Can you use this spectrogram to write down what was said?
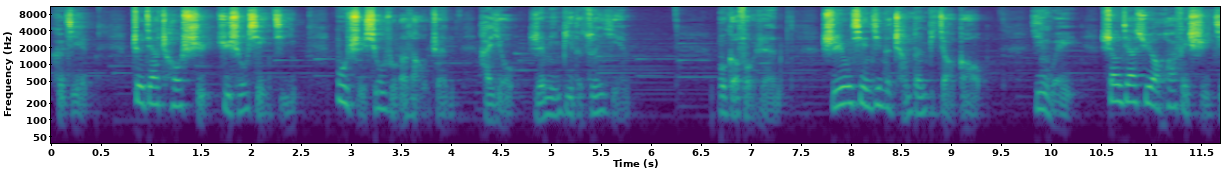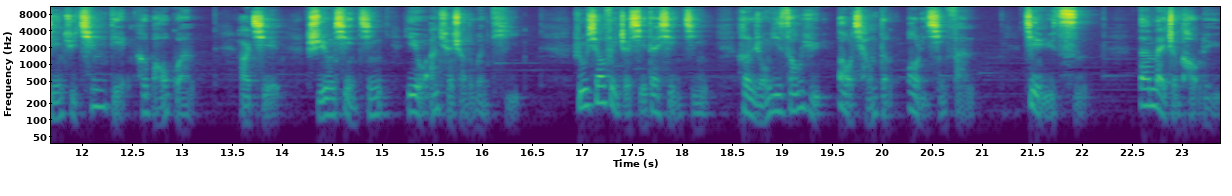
可见，这家超市拒收现金，不只羞辱了老人，还有人民币的尊严。不可否认，使用现金的成本比较高，因为商家需要花费时间去清点和保管，而且使用现金也有安全上的问题。如消费者携带现金，很容易遭遇盗抢等暴力侵犯。鉴于此，丹麦正考虑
